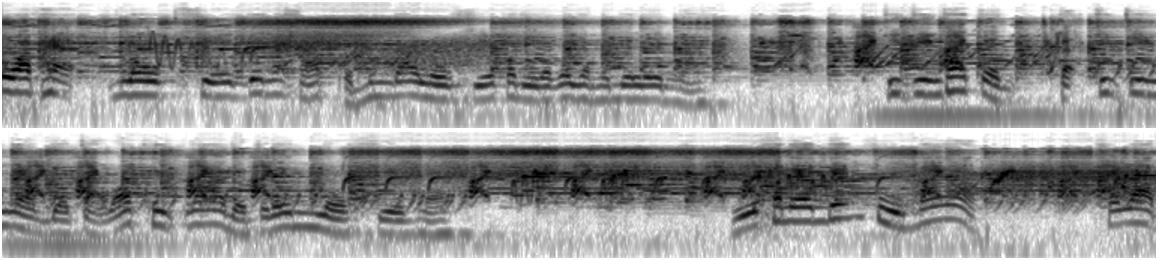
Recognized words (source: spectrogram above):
ตัวแพะโลเคด้วยนะครับ ผมเพิ่งได้โลเค้กพอดีแล้วก็ยังไม่ได้เล่นนะจริงๆถ้าเกิดแต่จริงๆเนี่ยเดี๋ยวกะว่าคลิปหน้าเดี๋ยวจะเล่นโลเคนะหรือคะแนนเด้งสูงมากสำหรับ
